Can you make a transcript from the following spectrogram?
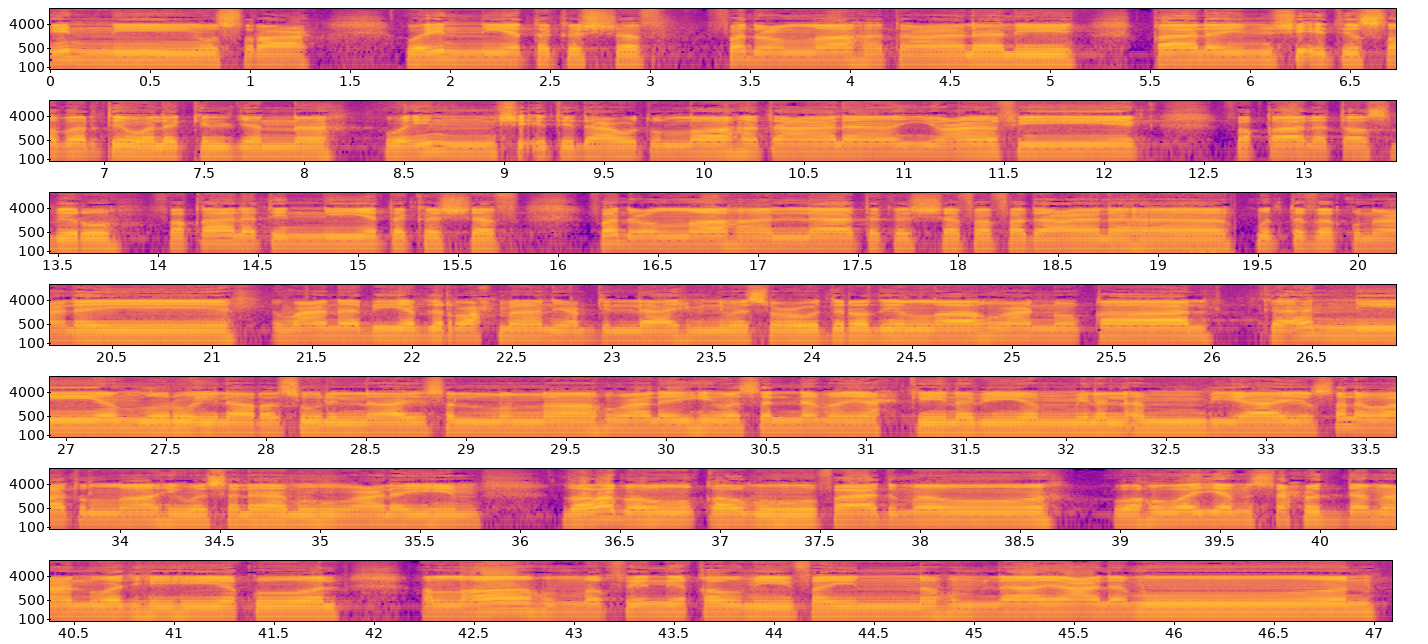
إني يصرع وإني يتكشف فادعوا الله تعالى لي. قال إن شئت صبرت ولك الجنة. وإن شئت دعوت الله تعالى أن يعافيك. فقالت أصبره. فقالت إني يتكشف. فادعوا الله ألا تكشف فدعا لها. متفق عليه. وعن أبي عبد الرحمن عبد الله بن مسعود رضي الله عنه قال كأني ينظر إلى رسول الله صلى الله عليه وسلم يحكي نبيا من الأنبياء صلوات الله وسلامه عليهم ضربه قومه فأدموه وهو يمسح الدم عن وجهه يقول اللهم اغفر لقومي فإنهم لا يعلمون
